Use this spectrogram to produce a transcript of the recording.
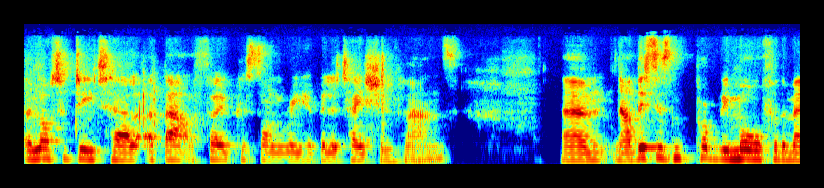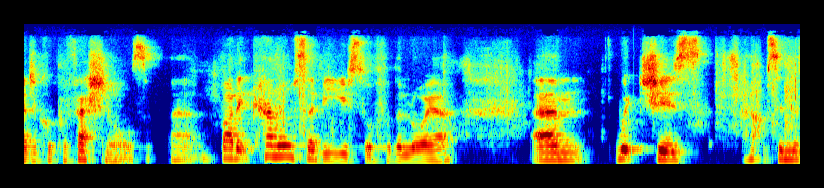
a, lot of detail about focus on rehabilitation plans. Um, now this is probably more for the medical professionals uh, but it can also be useful for the lawyer um, which is perhaps in the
